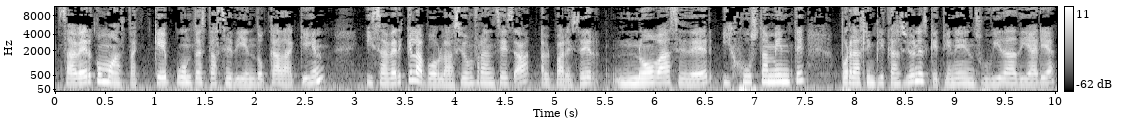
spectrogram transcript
saber cómo hasta qué punto está cediendo cada quien y saber que la población francesa al parecer no va a ceder y justamente por las implicaciones que tiene en su vida diaria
